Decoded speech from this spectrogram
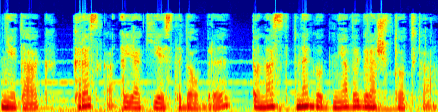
Nie tak, kreska E jak jest dobry, to następnego dnia wygrasz w totka,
